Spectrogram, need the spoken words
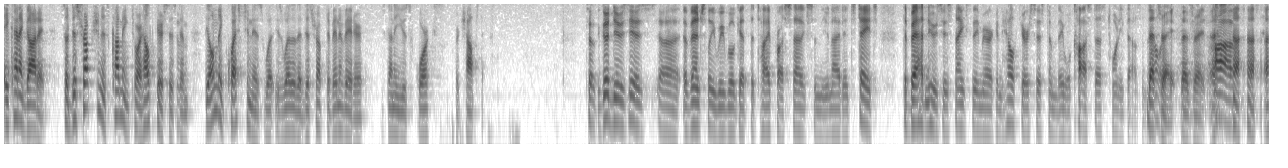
he kind of got it. So disruption is coming to our healthcare system. The only question is, what, is whether the disruptive innovator is going to use forks or chopsticks. So the good news is, uh, eventually we will get the Thai prosthetics in the United States. The bad news is, thanks to the American healthcare system, they will cost us twenty thousand. That's right. That's right. Uh,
